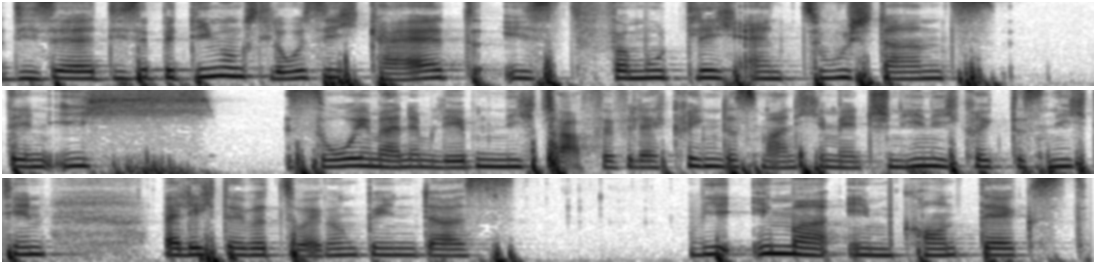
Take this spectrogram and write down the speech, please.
diese, diese Bedingungslosigkeit ist vermutlich ein Zustand, den ich so in meinem Leben nicht schaffe. Vielleicht kriegen das manche Menschen hin, ich kriege das nicht hin, weil ich der Überzeugung bin, dass wir immer im Kontext,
